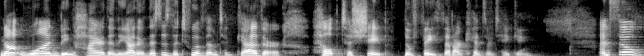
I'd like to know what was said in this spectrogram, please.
not one being higher than the other. This is the two of them together help to shape the faith that our kids are taking. And so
